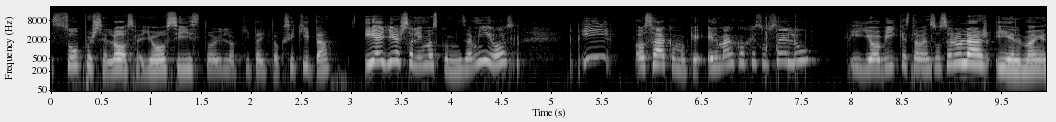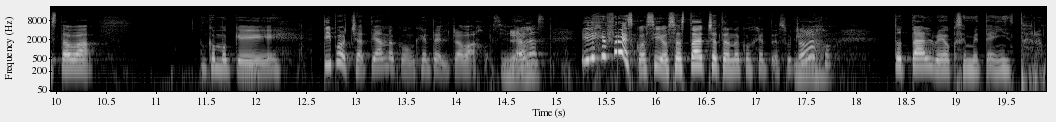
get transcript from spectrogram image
súper celosa, yo sí estoy loquita y toxiquita. Y ayer salimos con mis amigos y, o sea, como que el man coge su celu y yo vi que estaba en su celular y el man estaba como que tipo chateando con gente del trabajo. ¿talas? Y dije fresco, así, o sea, está chateando con gente de su trabajo. Total, veo que se mete a Instagram.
